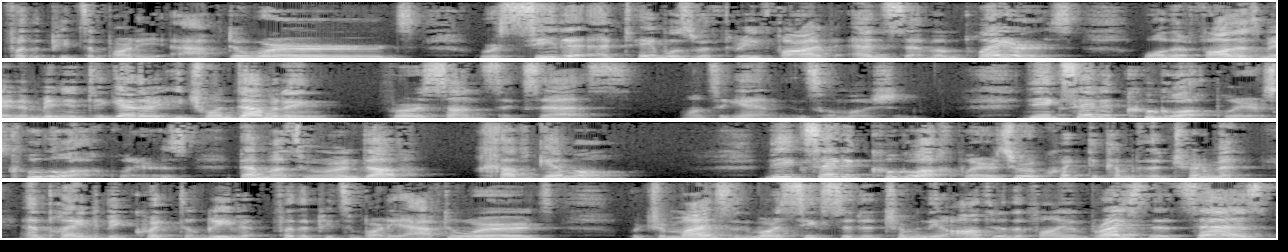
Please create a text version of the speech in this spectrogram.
for the pizza party afterwards, were seated at tables with three, five, and seven players, while their fathers made a minyan together, each one davening for his son's success. Once again, in slow motion. The excited Kugelach players, Kugelach players, that must be in Daf Chav Gimel. The excited Kugelach players who were quick to come to the tournament and planning to be quick to leave for the pizza party afterwards, which reminds the Gemara seeks to determine the author of the following brisa that says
